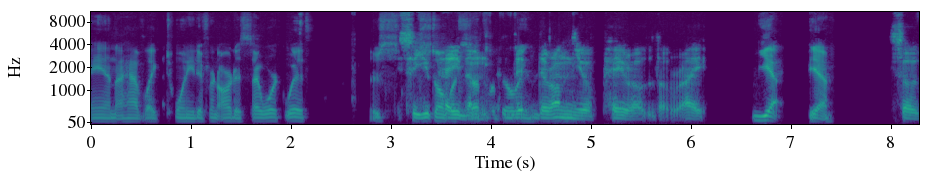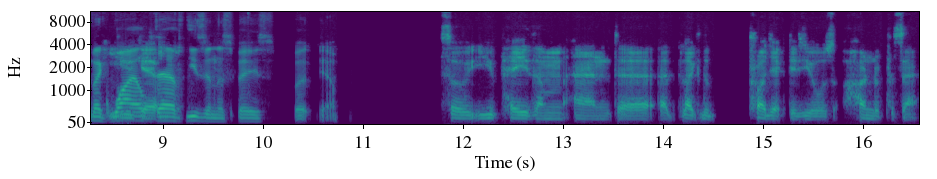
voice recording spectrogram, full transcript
and I have like 20 different artists I work with. There's So you so pay them. stuff we're they- building. They're on your payroll, though, right? Yeah. Yeah. So Like Wild get- Dev, he's in the space, but yeah. So you pay them, and uh, uh, like the project is yours, hundred percent.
